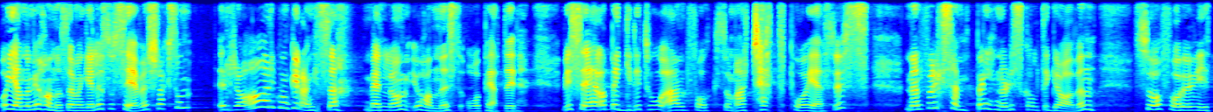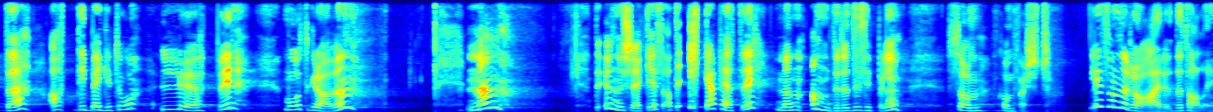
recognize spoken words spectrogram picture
Og Gjennom Johannes-evangeliet så ser vi en slags sånn rar konkurranse mellom Johannes og Peter. Vi ser at begge de to er folk som er tett på Jesus. Men f.eks. når de skal til graven, så får vi vite at de begge to løper mot graven. Men det understrekes at det ikke er Peter, men den andre disippelen som kom først. Litt sånn rar detalj.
